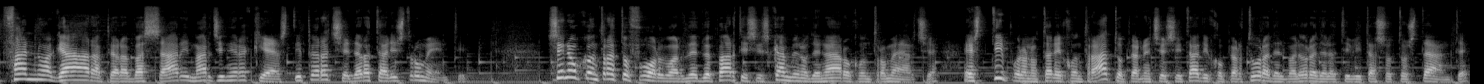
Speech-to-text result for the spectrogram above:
fanno a gara per abbassare i margini richiesti per accedere a tali strumenti. Se in un contratto forward le due parti si scambiano denaro contro merce e stipulano tale contratto per necessità di copertura del valore dell'attività sottostante,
